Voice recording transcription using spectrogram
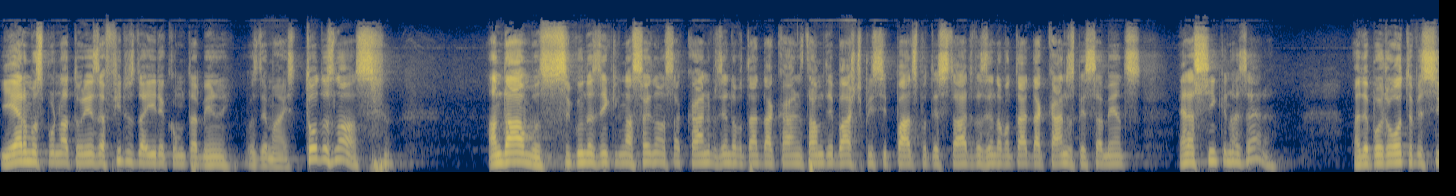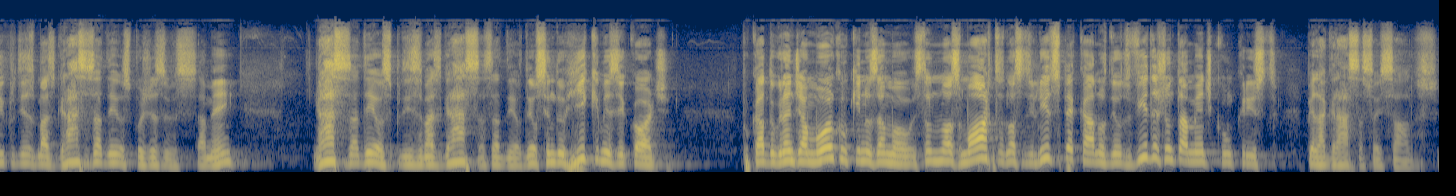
e éramos por natureza filhos da ira, como também os demais. Todos nós andávamos segundo as inclinações da nossa carne, fazendo a vontade da carne, estávamos debaixo de principados, potestades, fazendo a vontade da carne os pensamentos. Era assim que nós éramos. Mas depois outro versículo diz: Mas graças a Deus por Jesus. Amém? Graças a Deus, diz, mas graças a Deus, Deus sendo rico em misericórdia, por causa do grande amor com que nos amou, estando nós mortos, nossos delitos e pecados, nos deu vida juntamente com Cristo, pela graça sois salvos.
